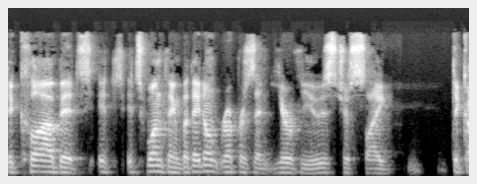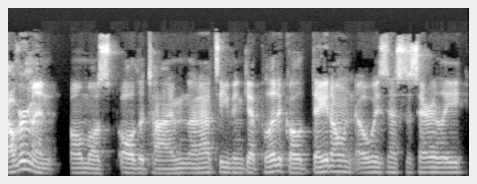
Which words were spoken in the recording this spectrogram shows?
the club? It's it's it's one thing, but they don't represent your views. Just like the government almost all the time, and not to even get political, they don't always necessarily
